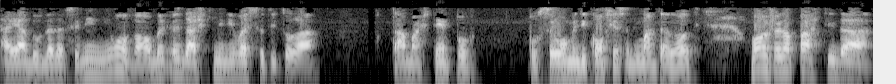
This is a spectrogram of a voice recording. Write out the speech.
Aí a dúvida deve ser Nininho ou Valber. Eu ainda acho que Nininho vai ser o titular. Tá mais tempo por, ser o homem de confiança de Martelotti. O homem fez uma partida,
